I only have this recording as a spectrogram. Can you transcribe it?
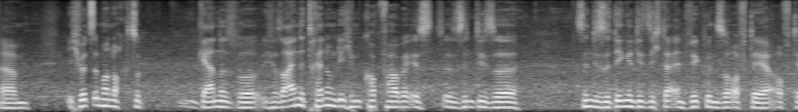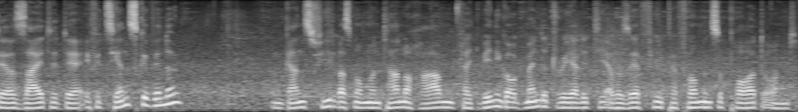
Ähm, ich würde es immer noch so gerne so, also eine Trennung, die ich im Kopf habe, ist, sind diese sind diese Dinge, die sich da entwickeln, so auf der, auf der Seite der Effizienzgewinne. Und ganz viel, was wir momentan noch haben, vielleicht weniger Augmented Reality, aber sehr viel Performance Support und,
